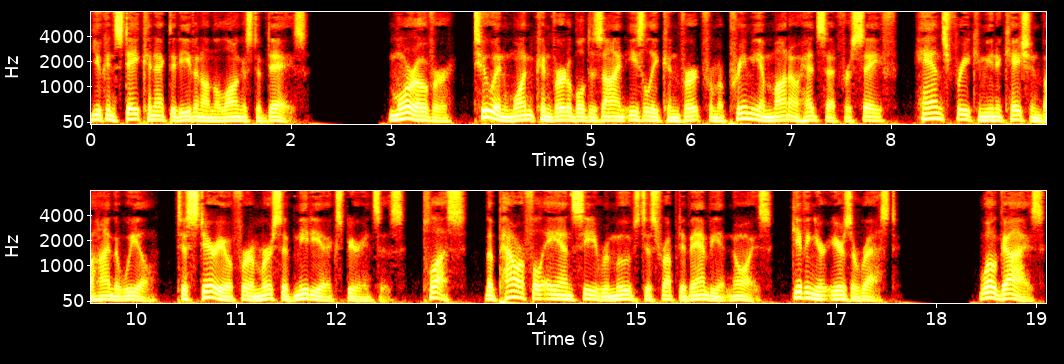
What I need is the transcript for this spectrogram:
you can stay connected even on the longest of days. Moreover, 2-in-1 convertible design easily convert from a premium mono headset for safe, hands-free communication behind the wheel, to stereo for immersive media experiences. Plus, the powerful ANC removes disruptive ambient noise, giving your ears a rest. Well, guys,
